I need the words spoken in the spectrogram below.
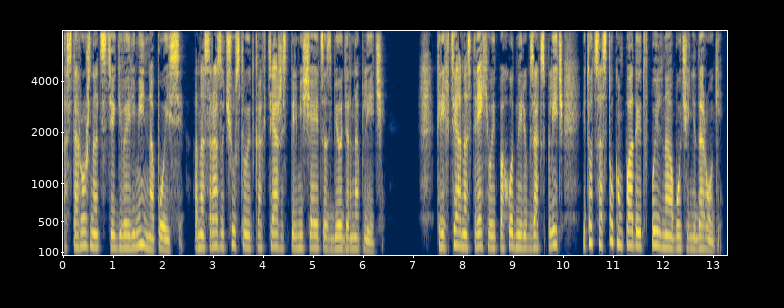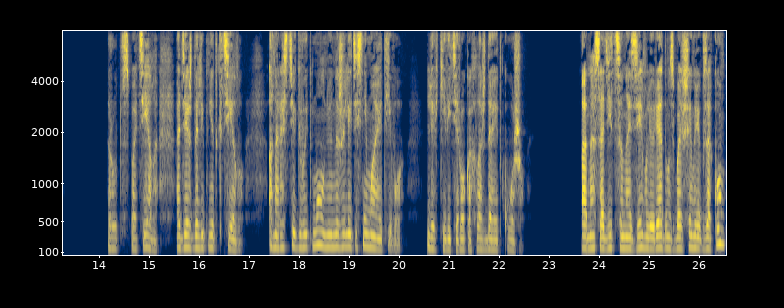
Осторожно отстегивая ремень на поясе, она сразу чувствует, как тяжесть перемещается с бедер на плечи. Кряхтя она стряхивает походный рюкзак с плеч, и тот со стуком падает в пыль на обочине дороги. Рут вспотела, одежда липнет к телу. Она расстегивает молнию на жилете, снимает его. Легкий ветерок охлаждает кожу. Она садится на землю рядом с большим рюкзаком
